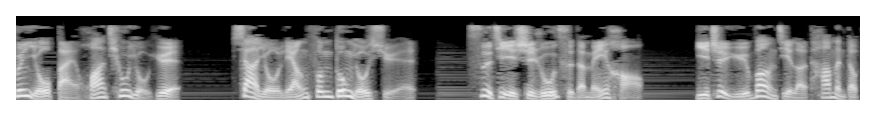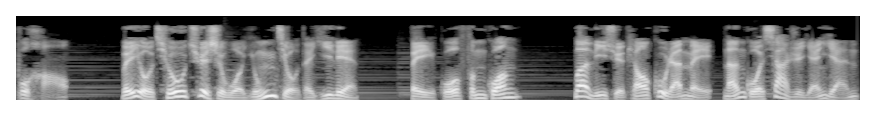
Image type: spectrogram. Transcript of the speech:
春有百花，秋有月，夏有凉风，冬有雪，四季是如此的美好，以至于忘记了他们的不好。唯有秋却是我永久的依恋。北国风光，万里雪飘固然美，南国夏日炎炎，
